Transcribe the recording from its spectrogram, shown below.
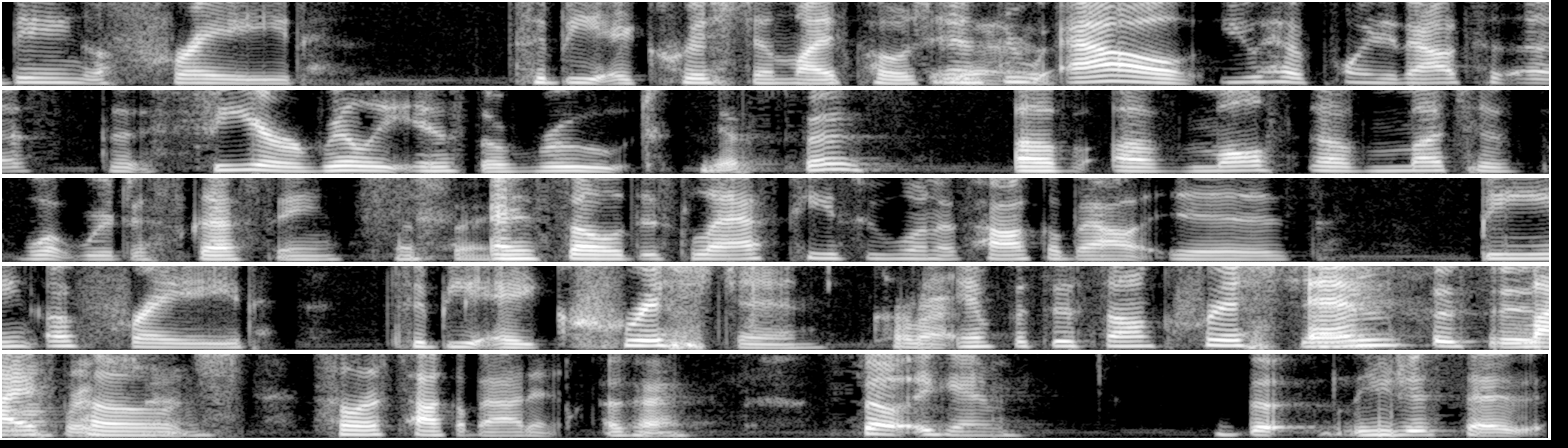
being afraid to be a christian life coach and yes. throughout you have pointed out to us that fear really is the root yes sis of of most of much of what we're discussing. That's right. And so this last piece we want to talk about is being afraid to be a Christian. Correct. Emphasis on Christian. Emphasis life coach. So let's talk about it. Okay. So again, the you just said,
